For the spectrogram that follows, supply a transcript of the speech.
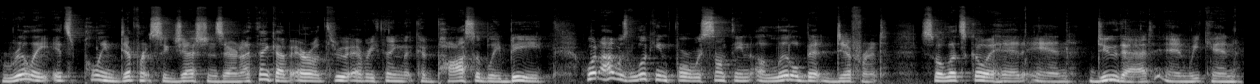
really it's pulling different suggestions there. And I think I've arrowed through everything that could possibly be. What I was looking for was something a little bit different. So let's go ahead and do that and we can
